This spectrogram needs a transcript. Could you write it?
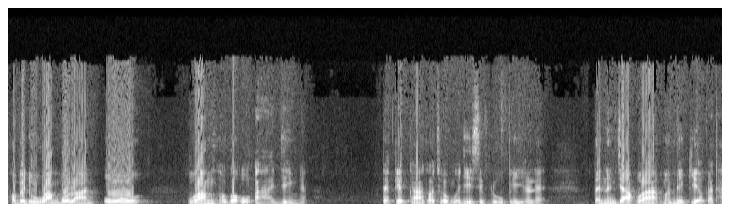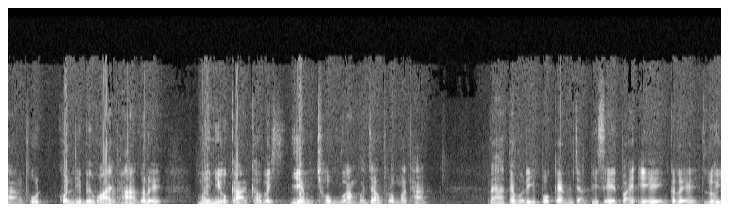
พอไปดูวังโบราณ โอ้วังเขาก็โอ้อาจริงอะแต่เก็บค่าเข้าชมก็ 20 รูปีนั่นแหละ แต่เนื่องจากว่ามันไม่เกี่ยวกับทางพุทธ คนที่ไปไหว้พระก็เลย ไม่มีโอกาสเข้าไปเยี่ยมชมวังพระเจ้าพรหมทัตนะแต่พอดีโปรแกรมจัดพิเศษไปเองก็เลยลุย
